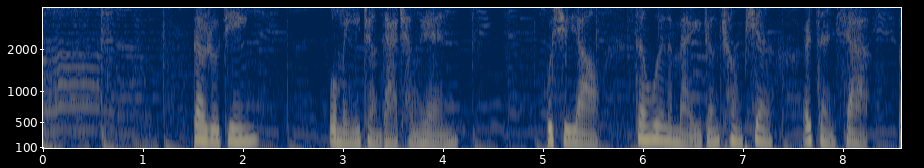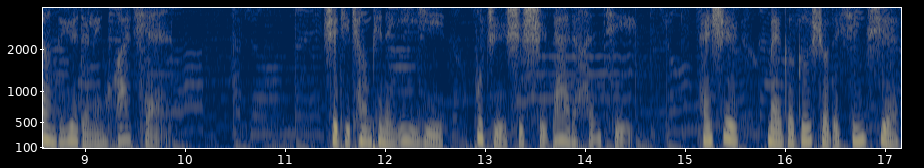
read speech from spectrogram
了。到如今，我们已长大成人，不需要再为了买一张唱片而攒下半个月的零花钱。实体唱片的意义不只是时代的痕迹。还是每个歌手的心血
